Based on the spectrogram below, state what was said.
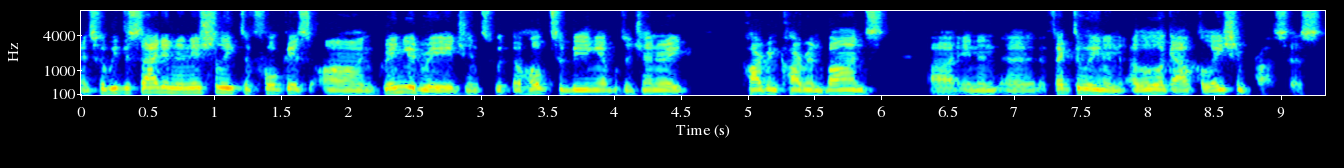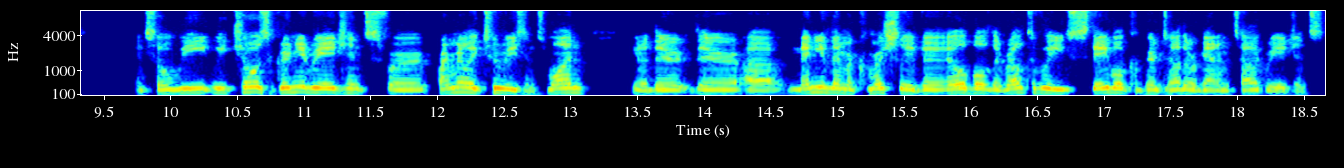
and so we decided initially to focus on Grignard reagents with the hopes of being able to generate carbon-carbon bonds uh, in an, uh, effectively in an allylic alkylation process. And so we, we chose Grignard reagents for primarily two reasons. One, you know, they're, they're, uh, many of them are commercially available. They're relatively stable compared to other organometallic reagents.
